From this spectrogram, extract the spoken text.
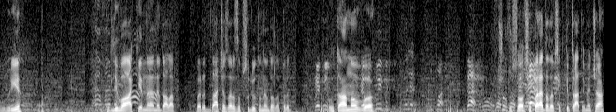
У грі. Подлівакін е, невдала. Передача зараз абсолютно невдала. Перед... Богданов. Просувався вперед, але все-таки втратив м'яча.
